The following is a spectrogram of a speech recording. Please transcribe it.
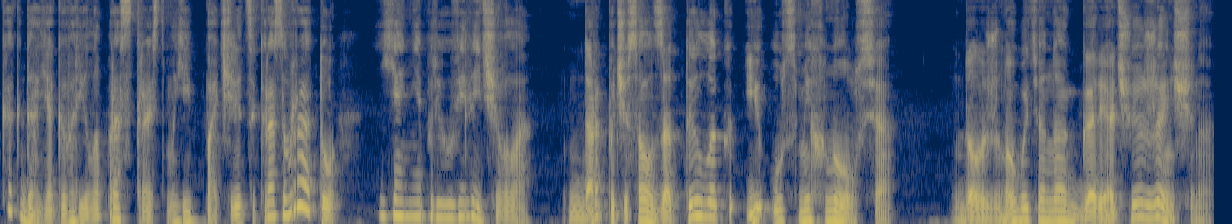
«Когда я говорила про страсть моей пачерицы к разврату, я не преувеличивала». Дарк почесал затылок и усмехнулся. «Должно быть, она горячая женщина».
